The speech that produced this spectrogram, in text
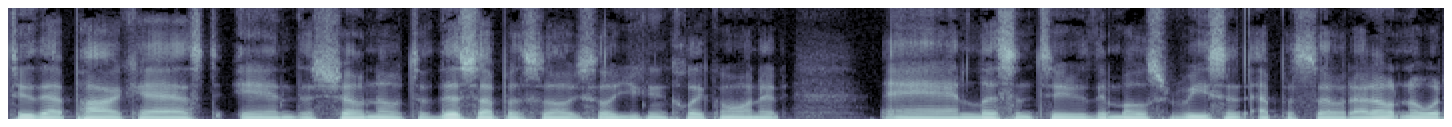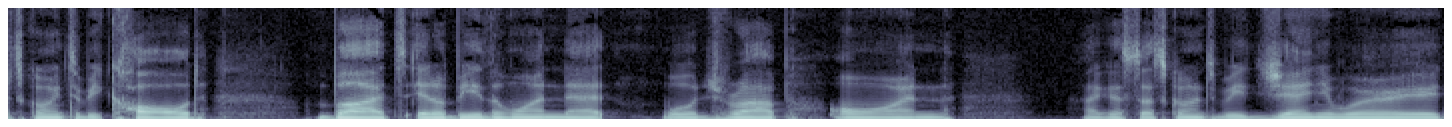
to that podcast in the show notes of this episode so you can click on it and listen to the most recent episode. I don't know what it's going to be called, but it'll be the one that will drop on, I guess that's going to be January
